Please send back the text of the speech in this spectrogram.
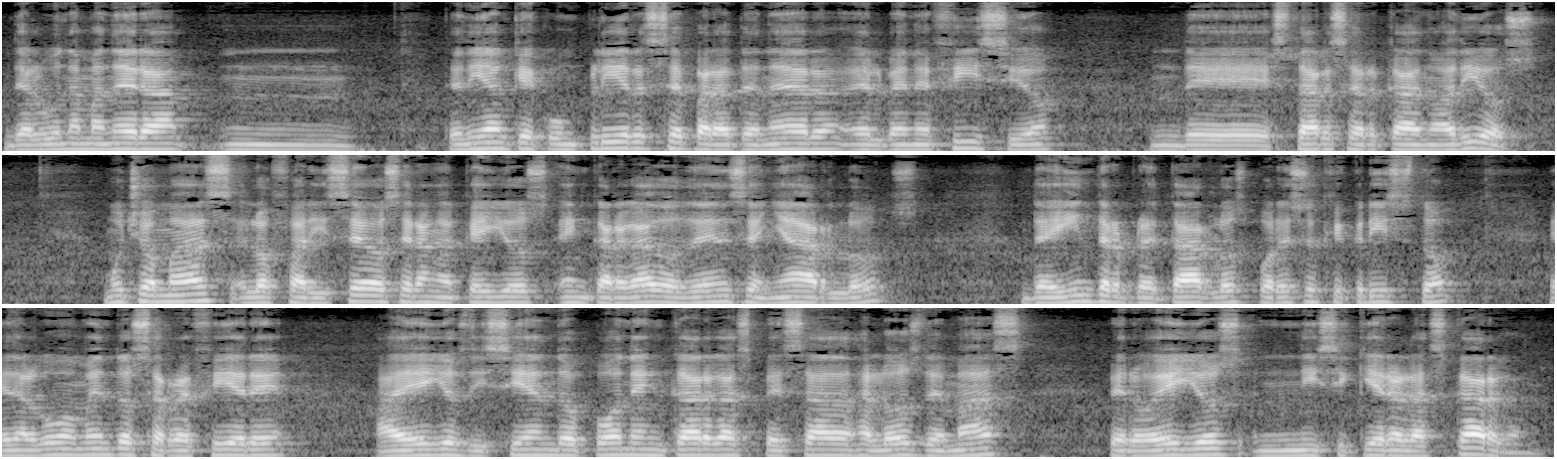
de alguna manera mm, tenían que cumplirse para tener el beneficio de estar cercano a Dios. Mucho más los fariseos eran aquellos encargados de enseñarlos, de interpretarlos, por eso es que Cristo en algún momento se refiere a ellos diciendo ponen cargas pesadas a los demás, pero ellos ni siquiera las cargan.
